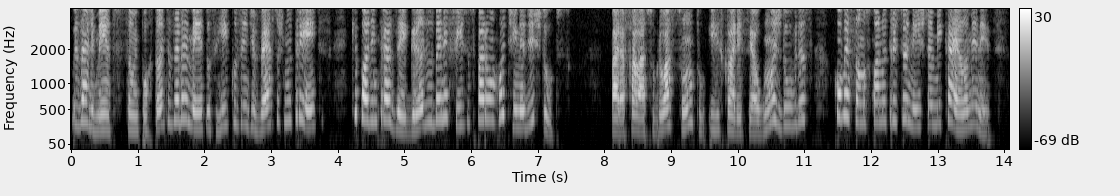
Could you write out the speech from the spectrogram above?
Os alimentos são importantes elementos ricos em diversos nutrientes que podem trazer grandes benefícios para uma rotina de estudos. Para falar sobre o assunto e esclarecer algumas dúvidas, conversamos com a nutricionista Micaela Menezes.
